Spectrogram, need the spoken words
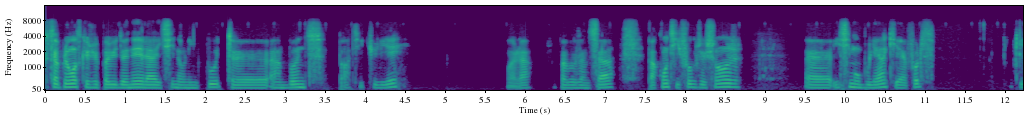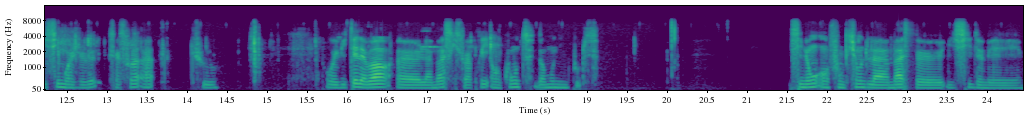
Tout simplement ce que je vais pas lui donner là ici dans l'input euh, un bounce particulier. Voilà pas besoin de ça. Par contre il faut que je change euh, ici mon booléen qui est à false. Ici moi je veux que ça soit à true. Pour éviter d'avoir euh, la masse qui soit prise en compte dans mon impulse sinon en fonction de la masse ici de mes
